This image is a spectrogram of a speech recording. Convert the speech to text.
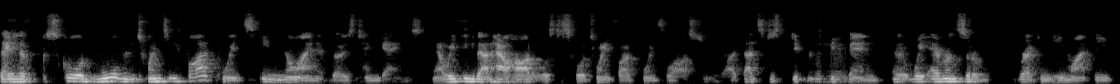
they have scored more than 25 points in nine of those 10 games. Now we think about how hard it was to score 25 points last year, right? That's just different. Mhm. Big Ben, uh, we, everyone sort of reckoned he might be.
